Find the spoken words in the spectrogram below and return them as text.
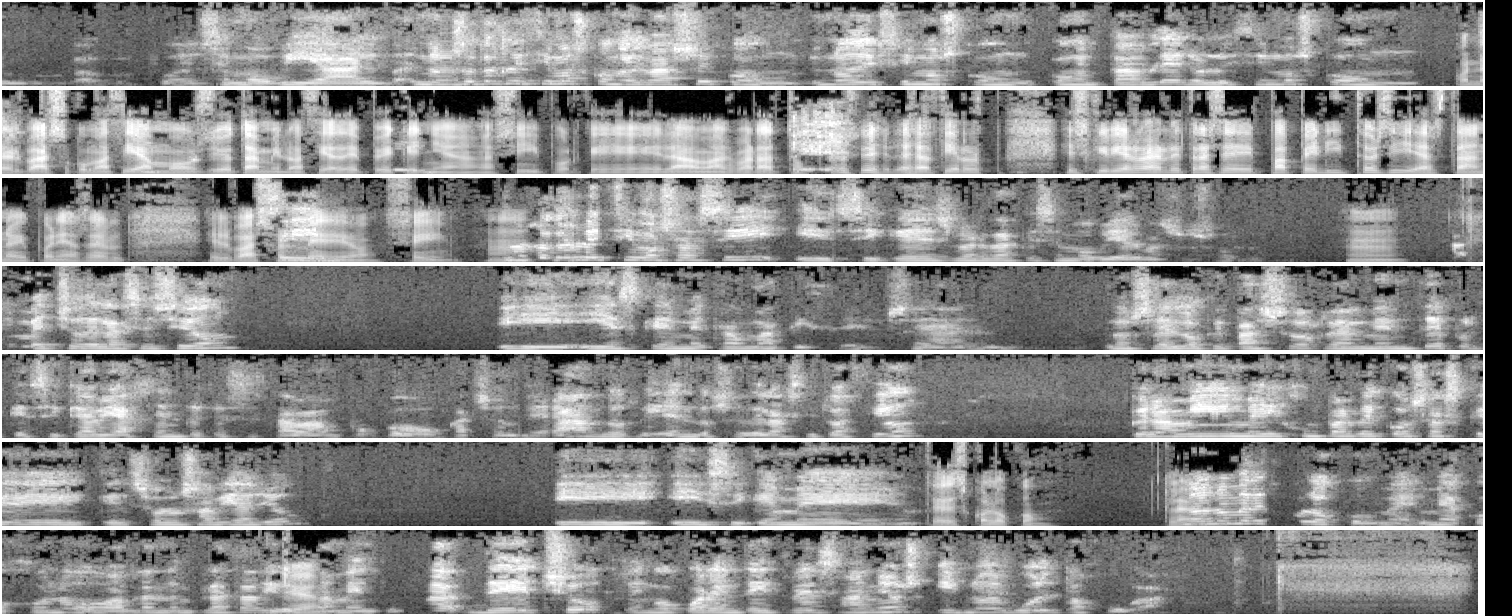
pues se movía. Nosotros lo hicimos con el vaso y con, no lo hicimos con, con el tablero, lo hicimos con... Con el vaso, como hacíamos, yo también lo hacía de pequeña, así, porque era más barato. escribías las letras de papelitos y ya está, ¿no? Y ponías el, el vaso en medio, sí. Mm. Nosotros lo hicimos así y sí que es verdad que se movía el vaso solo. Mm. Me echo de la sesión y, y es que me traumaticé, o sea no sé lo que pasó realmente porque sí que había gente que se estaba un poco cachondeando, riéndose de la situación, pero a mí me dijo un par de cosas que, solo sabía yo y, sí que me... Te descolocó. No, no me descolocó, me, me acojonó hablando en plata directamente. De hecho, tengo 43 años y no he vuelto a jugar.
